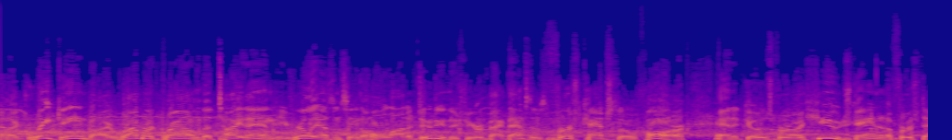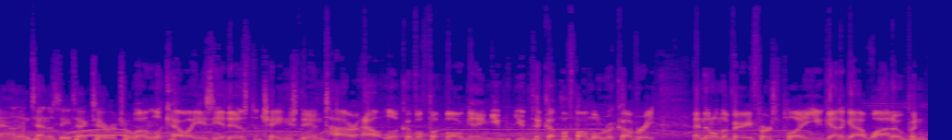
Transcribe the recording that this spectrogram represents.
And a great gain by Robert Brown, the tight end. He really hasn't seen a whole lot of duty this year. In fact, that's his first catch so far, and it goes for a huge gain and a first down in Tennessee Tech territory. Well, look how easy it is to change the entire outlook of a football game. You you pick up a fumble recovery, and then on the very first play, you got a guy wide open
